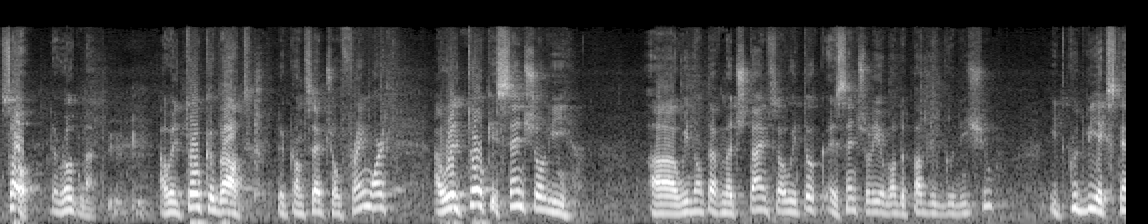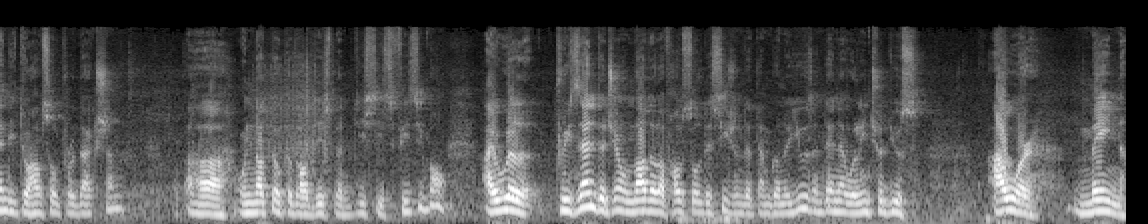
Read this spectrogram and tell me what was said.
So, the roadmap. I will talk about the conceptual framework. I will talk essentially, uh, we don't have much time, so we talk essentially about the public good issue. It could be extended to household production. Uh, we'll not talk about this, but this is feasible. I will present the general model of household decision that I'm going to use, and then I will introduce our main,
